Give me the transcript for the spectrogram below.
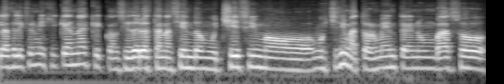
la selección mexicana que considero están haciendo muchísimo, muchísima tormenta en un vaso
